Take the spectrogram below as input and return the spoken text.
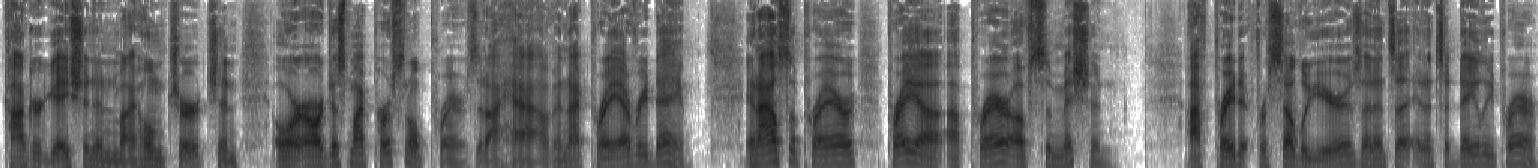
congregation in my home church and or, or just my personal prayers that I have. And I pray every day. And I also pray, pray a, a prayer of submission. I've prayed it for several years and it's a and it's a daily prayer.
